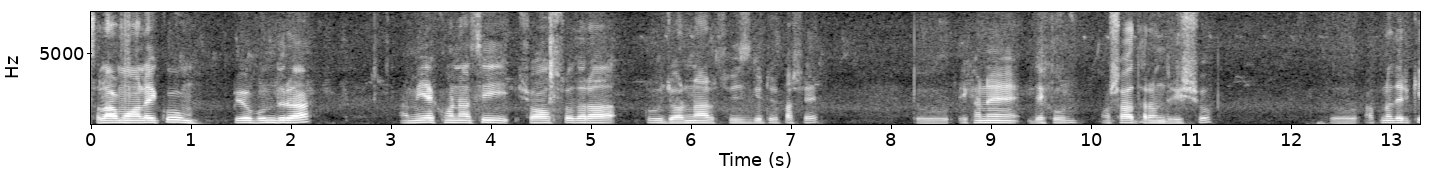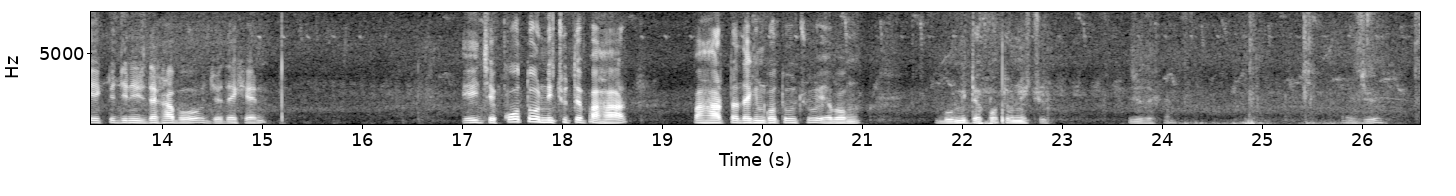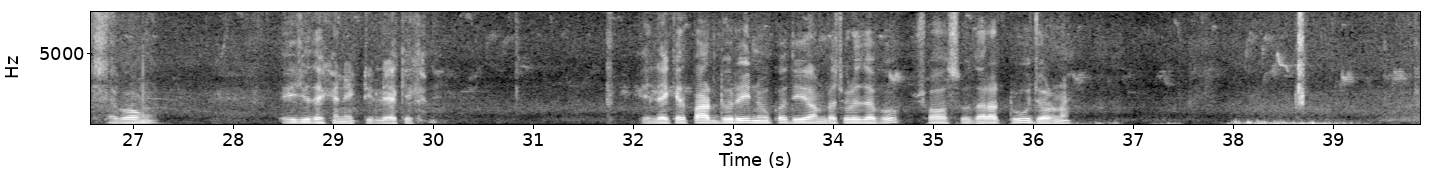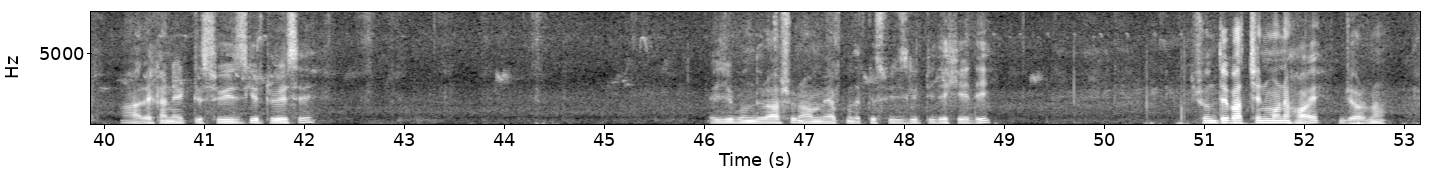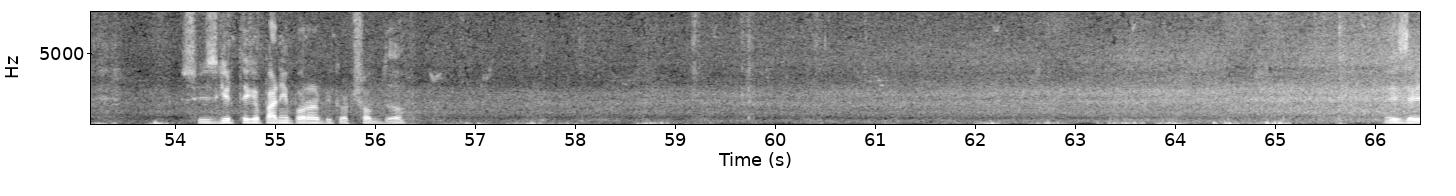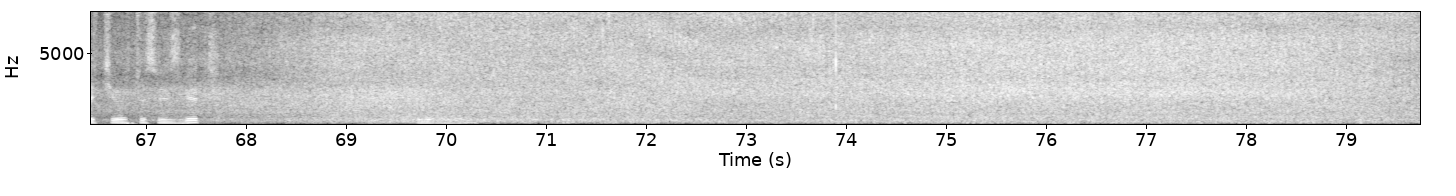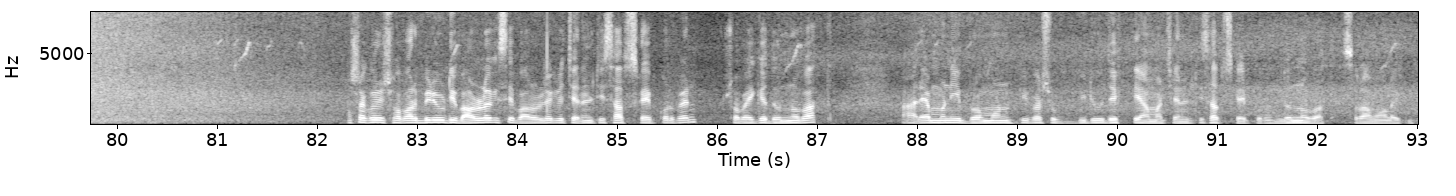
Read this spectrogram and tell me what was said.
সালামু আলাইকুম, প্রিয় বন্ধুরা। আমি এখন আছি সহস্রধারা টু ঝর্নার সুইচ গেটের পাশে। তো এখানে দেখুন, অসাধারণ দৃশ্য। তো আপনাদেরকে একটি জিনিস দেখাবো যে দেখেন, এই যে কত নিচুতে পাহাড়, পাহাড়টা দেখেন কত উঁচু এবং ভূমিটা কত নিচু। যে দেখেন, এই যে, এবং এই যে দেখেন একটি লেক এখানে। এই লেকের পার ধরেই নৌকা দিয়ে আমরা চলে যাব সহস্রধারা টু ঝর্ণায়। আর এখানে একটি সুইচ গেট রয়েছে। এই যে বন্ধুরা, আসুন আমি আপনাদেরকে সুইচ গেটটি দেখিয়ে দিই। শুনতে পাচ্ছেন মনে হয় ঝর্ণা। সুইচ গেট থেকে পানি পড়ার বিকট শব্দ। এই যে এটি হচ্ছে সুইচ গেট আশা করি সবার ভিডিওটি ভালো লেগেছে, ভালো লাগলে চ্যানেলটি সাবস্ক্রাইব করবেন। সবাইকে ধন্যবাদ। আর এমনই ভ্রমণ পিপাসুক ভিডিও দেখতে আমার চ্যানেলটি সাবস্ক্রাইব করুন। ধন্যবাদ। আসসালামু আলাইকুম।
